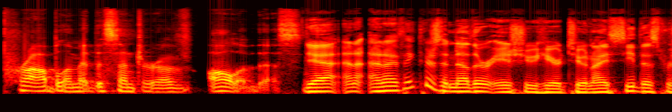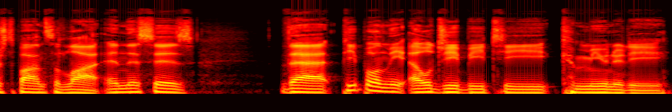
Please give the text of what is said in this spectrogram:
problem at the center of all of this. Yeah, and and I think there's another issue here too, and I see this response a lot, and this is that people in the LGBT community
